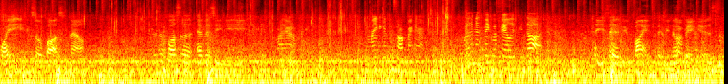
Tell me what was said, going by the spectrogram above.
Also, why are you eating so fast now? This is the fastest I've ever seen you eat. I am. I'm ready to get this off my hand. It wasn't as big of a fail as you thought. Hey, you said it'd be fine, there'd be no failures.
